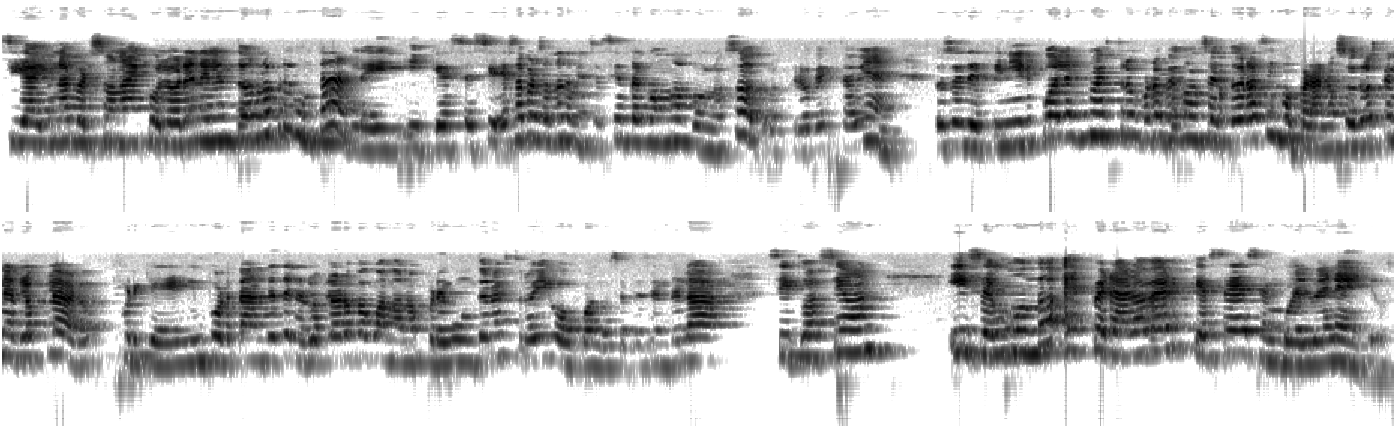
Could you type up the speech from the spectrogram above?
si hay una persona de color en el entorno, preguntarle y, que esa persona también se sienta cómoda con nosotros, creo que está bien. Entonces, definir cuál es nuestro propio concepto de racismo para nosotros tenerlo claro, porque es importante tenerlo claro para cuando nos pregunte nuestro hijo o cuando se presente la situación. Y segundo, esperar a ver qué se desenvuelve en ellos.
